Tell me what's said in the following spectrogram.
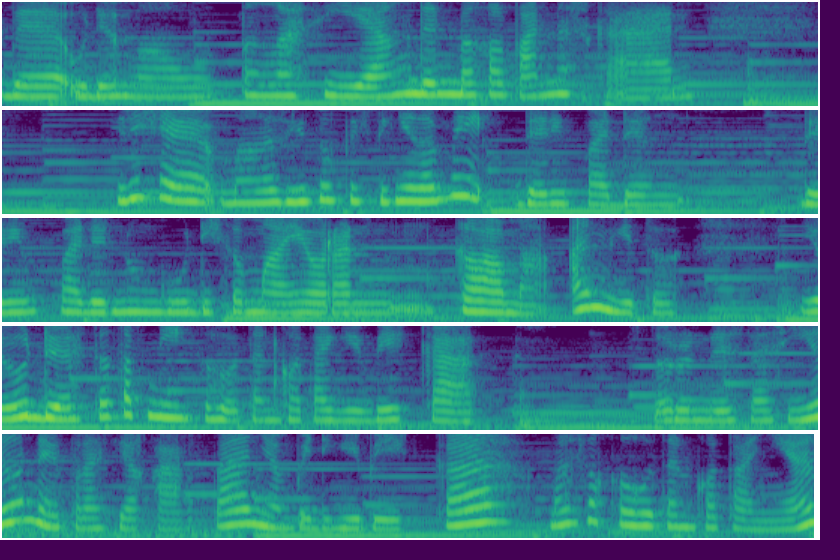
Udah udah mau tengah siang dan bakal panas kan jadi kayak males gitu pikniknya. Tapi daripada daripada nunggu di Kemayoran kelamaan gitu ya udah tetap nih ke hutan kota GBK. Turun dari stasiun naik Transjakarta nyampe di GBK masuk ke hutan kotanya.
